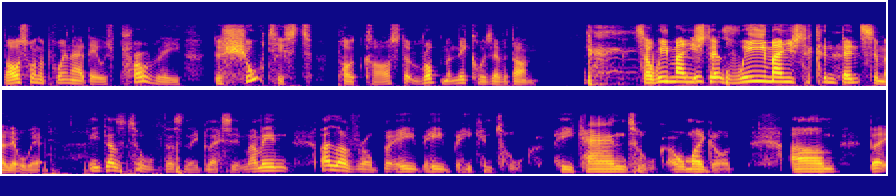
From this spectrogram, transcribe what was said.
But I also want to point out that it was probably the shortest podcast that Rob McNichol has ever done. So we managed to does- we managed to condense him a little bit. He does talk, doesn't he? Bless him. I mean, I love Rob, but he he he can talk. He can talk. Oh my god. Um, but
